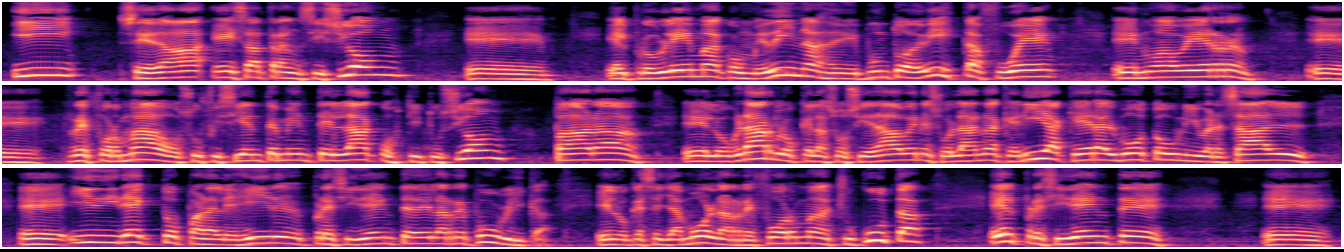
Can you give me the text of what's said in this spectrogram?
y se da esa transición eh, el problema con Medina, desde mi punto de vista, fue eh, no haber eh, reformado suficientemente la constitución para lograr lo que la sociedad venezolana quería, que era el voto universal y directo para elegir presidente de la República. En lo que se llamó la reforma Chucuta, el presidente de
